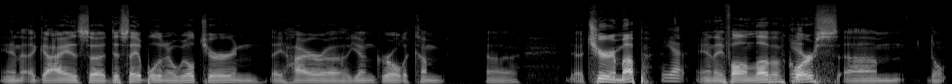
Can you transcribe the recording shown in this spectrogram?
And a guy is uh, disabled in a wheelchair, and they hire a young girl to come uh, cheer him up, Yep. and they fall in love. Of course, um, don't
